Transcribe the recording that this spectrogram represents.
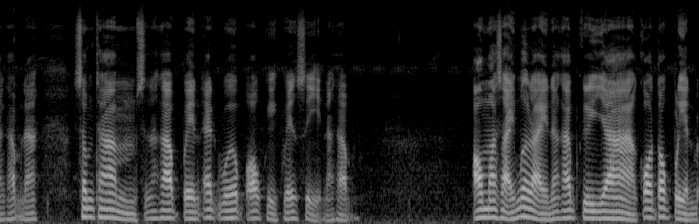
นะครับนะ sometimes นะครับเป็น adverb of frequency นะครับ เอามาใส่เมื่อไหร่นะครับ กริยาก็ต้องเปลี่ยนไป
